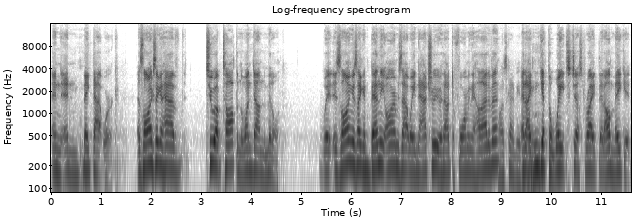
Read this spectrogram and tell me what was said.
and and make that work. As long as I can have two up top and the one down the middle. As long as I can bend the arms that way naturally without deforming the hell out of it, Well, it's gotta be and I can get the weights just right, that I'll make it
